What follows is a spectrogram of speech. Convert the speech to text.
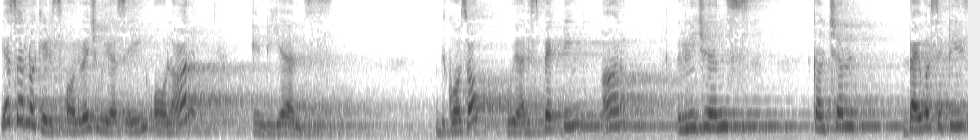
Yes or no kids? Always we are saying all are Indians. Because of we are respecting our religions, cultural diversities.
